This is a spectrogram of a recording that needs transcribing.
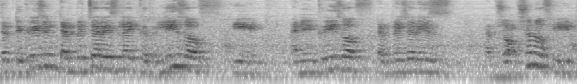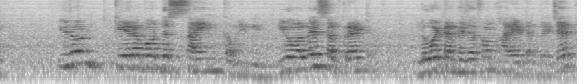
the decrease in temperature is like release of heat and increase of temperature is absorption of heat you don't care about the sign coming in. You always subtract lower temperature from higher temperature.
